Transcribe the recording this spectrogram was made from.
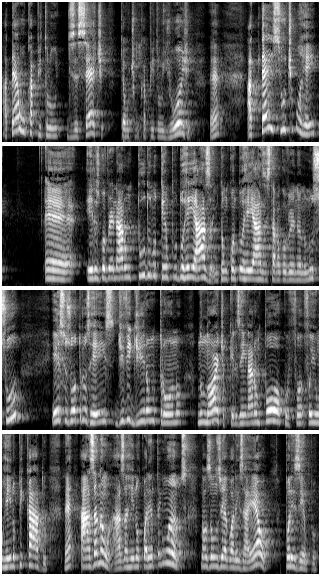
até o capítulo 17, que é o último capítulo de hoje, né? até esse último rei, é, eles governaram tudo no tempo do rei Asa. Então, enquanto o rei Asa estava governando no sul, esses outros reis dividiram o trono no norte, porque eles reinaram pouco, foi, um reino picado. Né? Asa não, Asa reinou 41 anos. Nós vamos ver agora em Israel, por exemplo,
